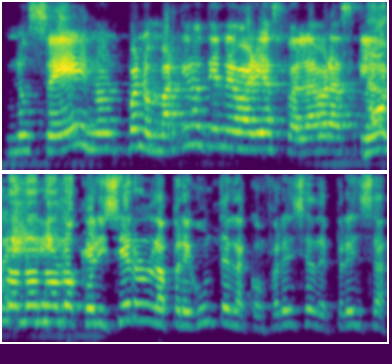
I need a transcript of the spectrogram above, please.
No sé, no, bueno, Martino tiene varias palabras clave. No, no, no, no, lo que le hicieron la pregunta en la conferencia de prensa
